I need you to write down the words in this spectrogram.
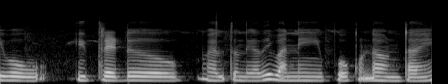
ఇవి ఈ థ్రెడ్ వెళ్తుంది కదా ఇవన్నీ పోకుండా ఉంటాయి.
